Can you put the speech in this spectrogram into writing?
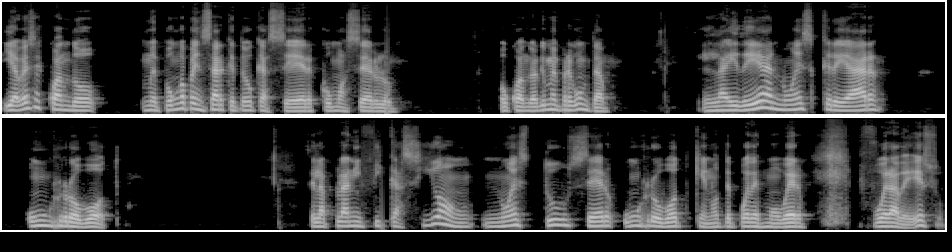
Y a veces cuando me pongo a pensar qué tengo que hacer, cómo hacerlo, o cuando alguien me pregunta, la idea no es crear un robot. La planificación no es tú ser un robot que no te puedes mover fuera de eso.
